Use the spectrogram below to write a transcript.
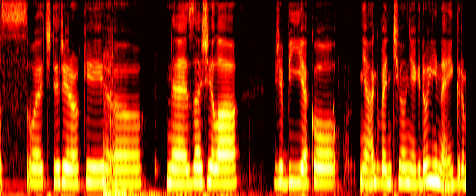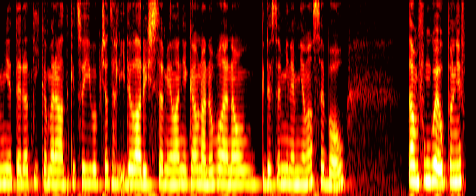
svoje čtyři roky uh, nezažila, že by jako nějak venčil někdo jiný, kromě teda té kamarádky, co jí občas hlídala, když jsem jela někam na dovolenou, kde jsem ji neměla sebou. Tam funguje úplně v,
